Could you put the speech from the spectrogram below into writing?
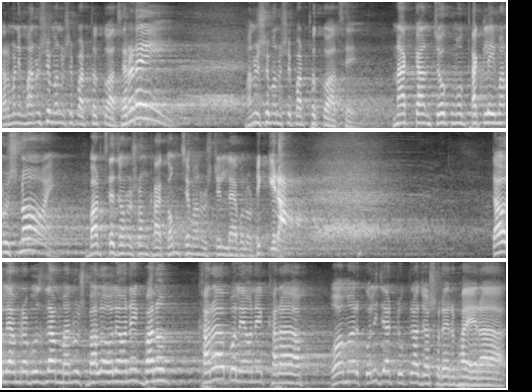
তার মানে মানুষে মানুষে পার্থক্য আছে। নেই। মানুষে মানুষে পার্থক্য আছে। নাক, কান, চোখ, মুখ থাকলেই মানুষ নয়। বাড়ছে জনসংখ্যা, কমছে মানুষ, চিল্লায় বলো, ঠিক কিনা? তাহলে আমরা বুঝলাম মানুষ ভালো হলে অনেক ভালো, খারাপ হলে অনেক খারাপ। ও আমার কলিজার টুকরা যশোরের ভাইয়েরা,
